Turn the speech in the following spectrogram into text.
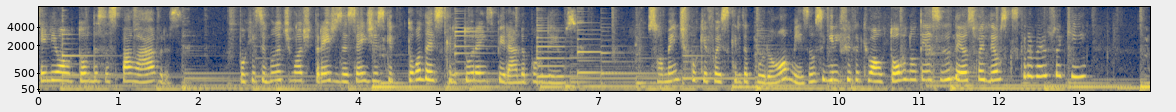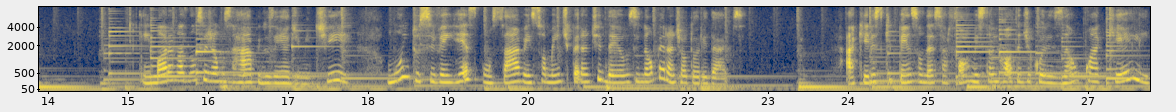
ele é o autor dessas palavras. Porque 2 Timóteo 3,16 diz que toda a escritura é inspirada por Deus. Somente porque foi escrita por homens não significa que o autor não tenha sido Deus, foi Deus que escreveu isso aqui. Embora nós não sejamos rápidos em admitir, muitos se veem responsáveis somente perante Deus e não perante autoridades. Aqueles que pensam dessa forma estão em rota de colisão com aquele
